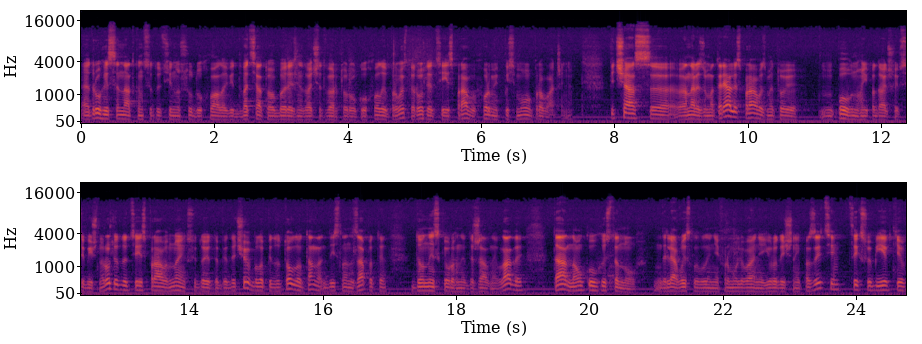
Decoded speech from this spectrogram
Е, Другий сенат Конституційного суду ухвали від 20 березня 2024 року ухвалив провести розгляд цієї справи у формі письмового провадження. Під час е, аналізу матеріалів справи з метою повного і подальшої всебічного розгляду цієї справи мною як суддою доповідачів було підготовлено та надіслані запити до низки органів державної влади та наукових установ для висловлення і формулювання юридичної позиції цих суб'єктів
